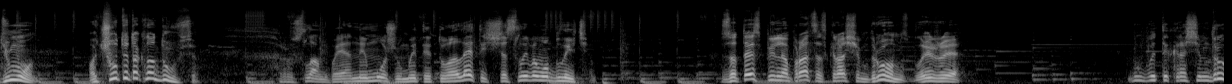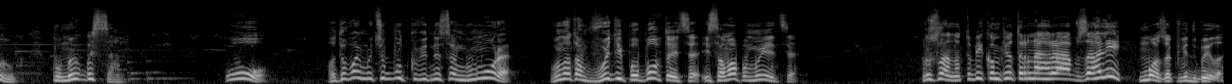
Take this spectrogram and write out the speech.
Дімон, а чого ти так надувся? Руслан, бо я не можу мити туалети з щасливим обличчям. Зате спільна праця з кращим другом зближує. Був би ти кращим другом, помив би сам. О! А давай ми цю будку віднесемо в море. Вона там в воді побовтається і сама помиється. Руслан, а тобі комп'ютерна гра взагалі мозок відбила.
